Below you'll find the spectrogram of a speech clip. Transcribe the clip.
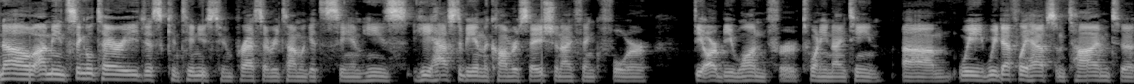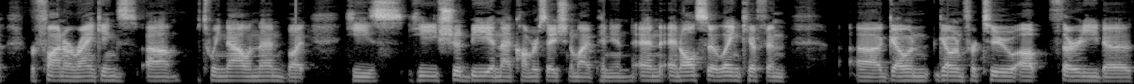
No, I mean Singletary just continues to impress every time we get to see him. He's he has to be in the conversation, I think, for the RB one for 2019. Um, we we definitely have some time to refine our rankings um, between now and then, but he's he should be in that conversation, in my opinion. And and also Lane Kiffin, uh, going going for two up 30 to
